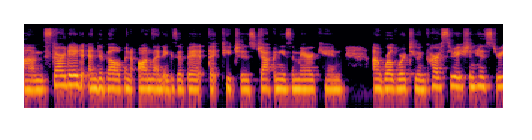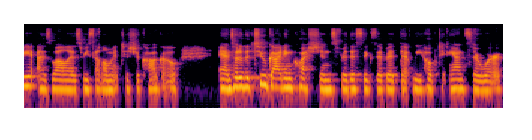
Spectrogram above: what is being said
um, started and develop an online exhibit that teaches Japanese American uh, World War II incarceration history as well as resettlement to Chicago. And sort of the two guiding questions for this exhibit that we hope to answer were,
